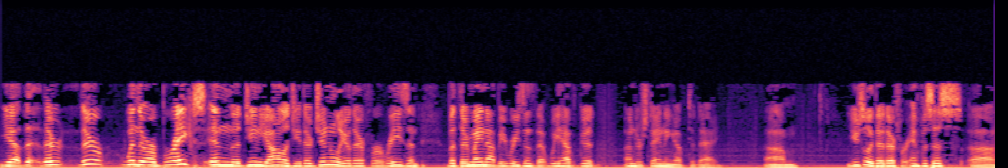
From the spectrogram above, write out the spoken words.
yeah, there, there, when there are breaks in the genealogy, they generally are there for a reason, but there may not be reasons that we have good understanding of today. Um, usually, they're there for emphasis. Uh,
